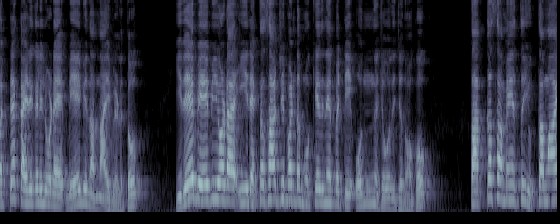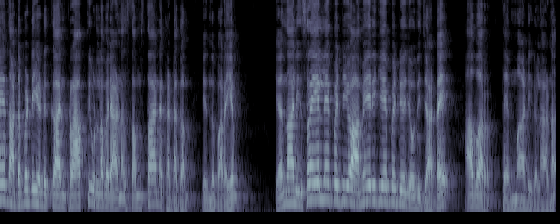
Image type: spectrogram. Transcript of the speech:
ഒറ്റ കഴുകലിലൂടെ ബേബി നന്നായി വെളുത്തു. ഇതേ ബേബിയോട് ഈ രക്തസാക്ഷി ഫണ്ട് മുക്കിയതിനെപ്പറ്റി ഒന്ന് ചോദിച്ചു നോക്കൂ. തക്ക സമയത്ത് യുക്തമായ നടപടിയെടുക്കാൻ പ്രാപ്തിയുള്ളവരാണ് സംസ്ഥാന ഘടകം എന്ന് പറയും. എന്നാൽ ഇസ്രയേലിനെ പറ്റിയോ അമേരിക്കയെ പറ്റിയോ ചോദിച്ചാട്ടെ അവർ തെമ്മാടികളാണ്.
